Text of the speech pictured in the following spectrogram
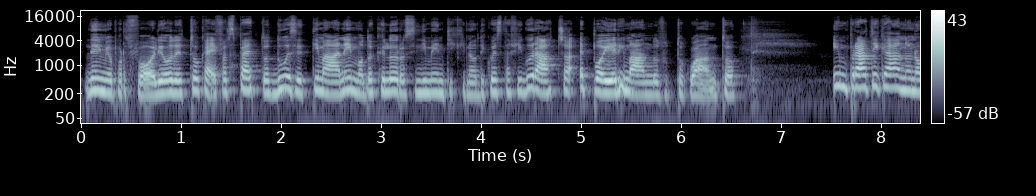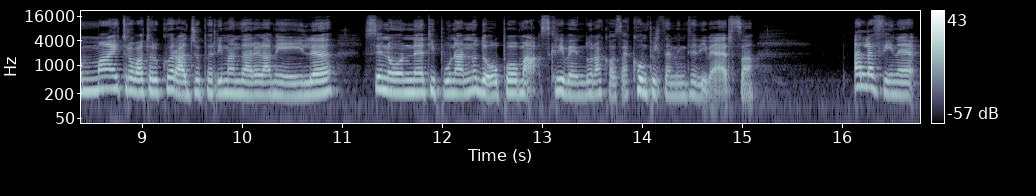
nel mio portfolio. Ho detto ok, aspetto due settimane in modo che loro si dimentichino di questa figuraccia e poi rimando tutto quanto. In pratica non ho mai trovato il coraggio per rimandare la mail, se non tipo un anno dopo, ma scrivendo una cosa completamente diversa. Alla fine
